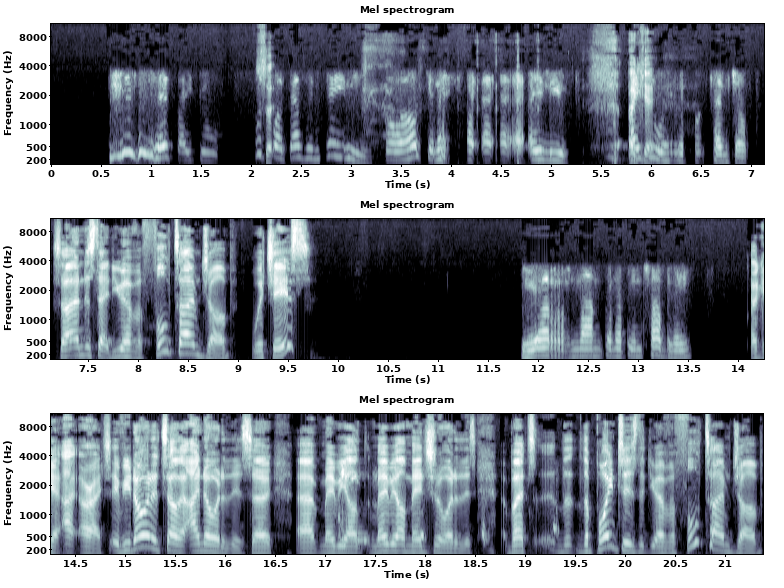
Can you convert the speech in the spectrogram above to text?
yes, I do. So- Football doesn't pay me, so how can I, I, I, I- I live? I Okay. do have a full-time job. So I understand you have a full-time job, which is Now I'm be in trouble. Eh? okay. I, all right. If you don't want to tell me, I know what it is. So uh, maybe I'll maybe I'll mention what it is. But the the point is that you have a full-time job.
